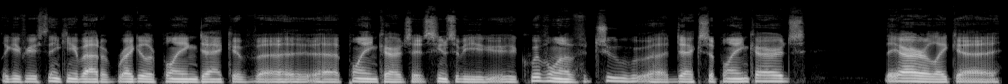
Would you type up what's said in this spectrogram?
like if you're thinking about a regular playing deck of uh, uh, playing cards, it seems to be equivalent of two uh, decks of playing cards. They are like a,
